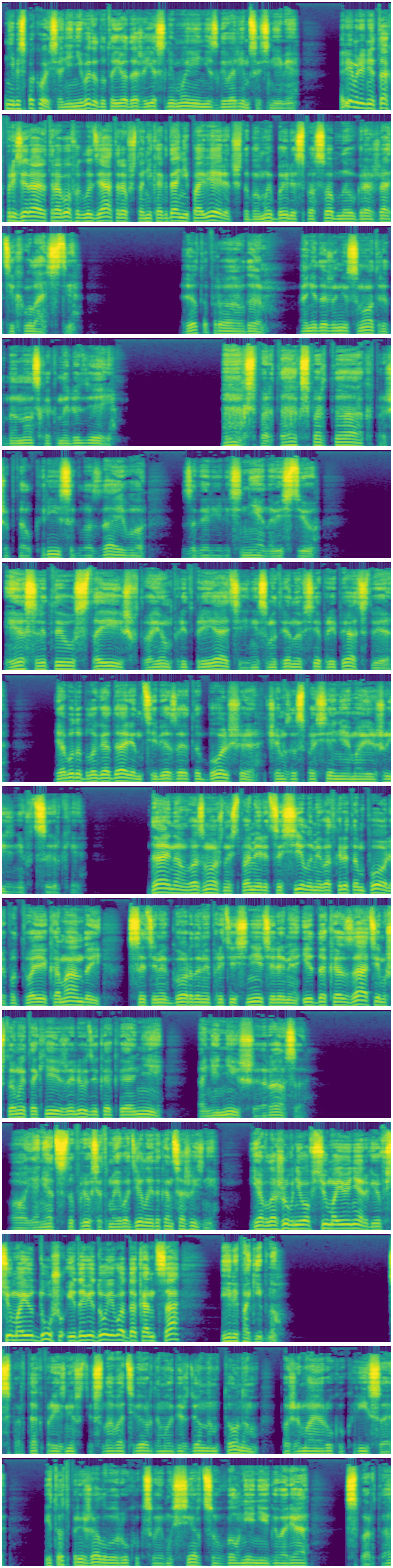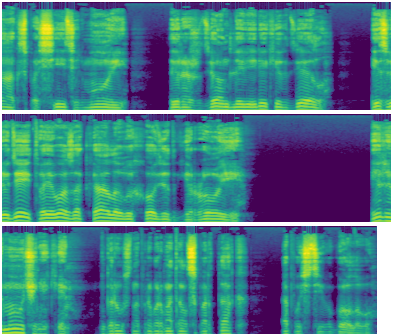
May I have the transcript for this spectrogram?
Не беспокойся, они не выдадут ее, даже если мы не сговоримся с ними. Римляне так презирают рабов и гладиаторов, что никогда не поверят, чтобы мы были способны угрожать их власти. Это правда. Они даже не смотрят на нас, как на людей. «Ах, Спартак, Спартак!» — прошептал Крис, и глаза его загорелись ненавистью. «Если ты устоишь в твоем предприятии, несмотря на все препятствия, я буду благодарен тебе за это больше, чем за спасение моей жизни в цирке. Дай нам возможность помериться силами в открытом поле под твоей командой с этими гордыми притеснителями и доказать им, что мы такие же люди, как и они, а не низшая раса. О, я не отступлюсь от моего дела и до конца жизни. Я вложу в него всю мою энергию, всю мою душу и доведу его до конца или погибну. Спартак произнес эти слова твердым и убежденным тоном, пожимая руку Криса, и тот прижал его руку к своему сердцу в волнении, говоря «Спартак, спаситель мой, ты рожден для великих дел, из людей твоего закала выходят герои». «Или мученики», — грустно пробормотал Спартак, опустив голову.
